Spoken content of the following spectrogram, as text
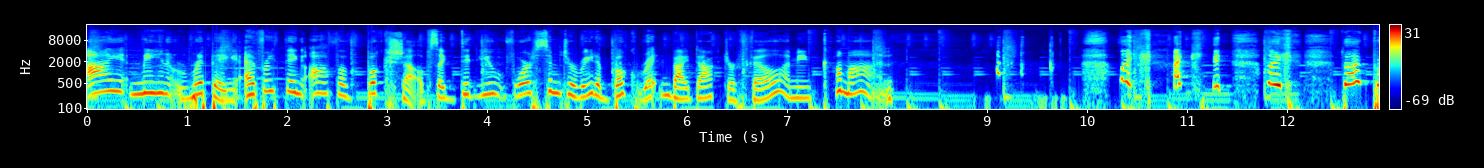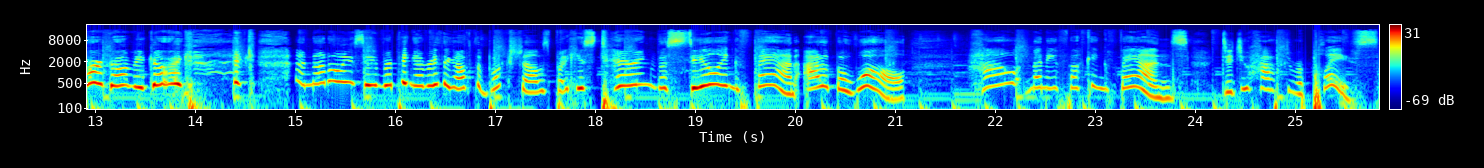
I mean ripping everything off of bookshelves. Like, did you force him to read a book written by Dr. Phil? I mean, come on. like I can't like that part got me going. like, and not only is he ripping everything off the bookshelves, but he's tearing the ceiling fan out of the wall. How many fucking fans did you have to replace?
